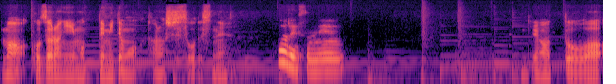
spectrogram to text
まあ小皿に持ってみても楽しそうですね。そうですね。で、あとは、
